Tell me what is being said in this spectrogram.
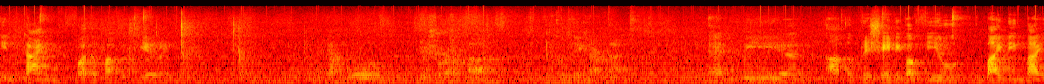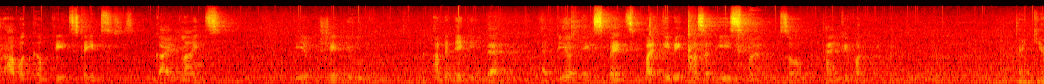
in time for the public hearing? Yeah, we'll be sure uh, to take our time. And we uh, are appreciative of you abiding by our Complete Streets guidelines. We appreciate you undertaking that at your expense by giving us an easement. So thank you for doing that. Thank you.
